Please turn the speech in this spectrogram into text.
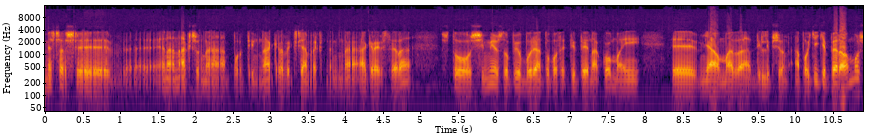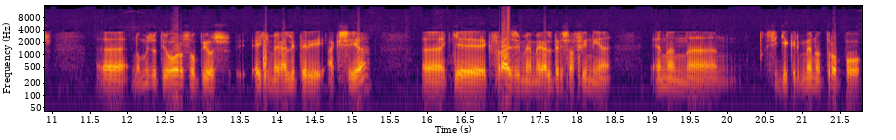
μέσα σε ε, έναν άξονα από την άκρα δεξιά μέχρι την άκρα αριστερά, στο σημείο στο οποίο μπορεί να τοποθετείται ένα κόμμα ή ε, μια ομάδα αντιλήψεων. Από εκεί και πέρα όμως, ε, νομίζω ότι ο όρος ο οποίος έχει μεγαλύτερη αξία και εκφράζει με μεγαλύτερη σαφήνεια έναν συγκεκριμένο τρόπο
